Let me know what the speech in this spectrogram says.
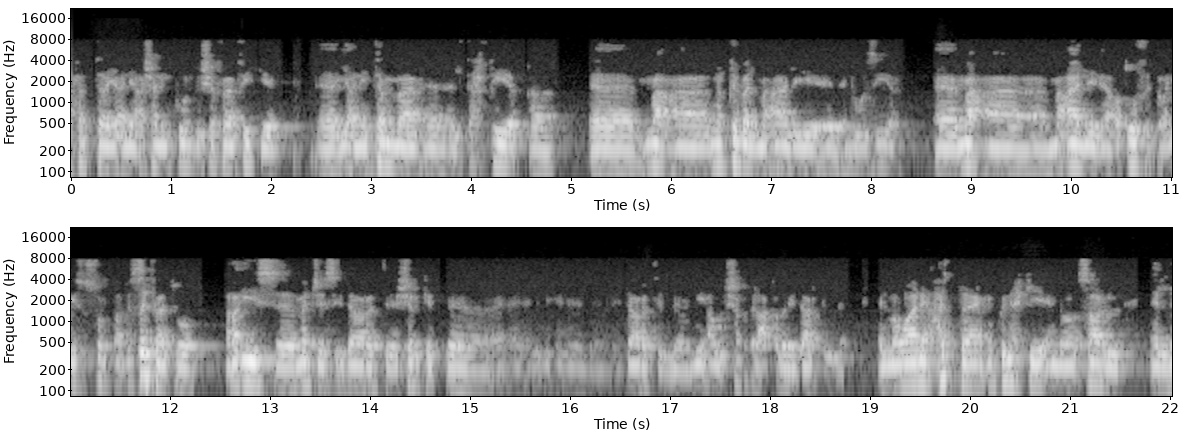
حتى يعني عشان يكون بشفافية آه، يعني تم آه، التحقيق آه، آه، مع من قبل معالي الوزير آه، مع آه، معالي عطوفة رئيس السلطة بصفته رئيس آه، مجلس إدارة شركة آه، إدارة أو شركة العقبه لإدارة الموانئ. حتى يمكن نحكي إنه صار ال-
